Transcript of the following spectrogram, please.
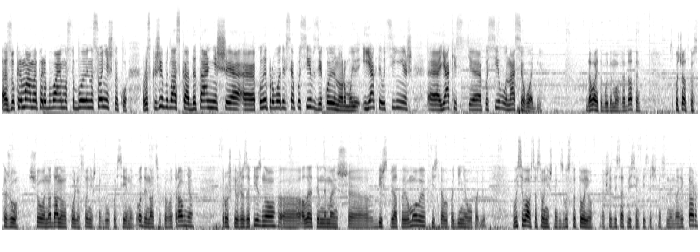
Е, Зокрема, ми перебуваємо з тобою на соняшнику. Розкажи, будь ласка, детальніше, е, коли проводився посів, з якою нормою, і як ти оцінюєш якість посіву на сьогодні? Давайте будемо оглядати. Спочатку скажу, що на даному полі соняшник був посіяний 11 травня, трошки вже запізно, е, але тим не менш е, більш сприятливі умови після випадіння опадів. Висівався соняшник з густотою 68 тисяч насінин на гектар,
